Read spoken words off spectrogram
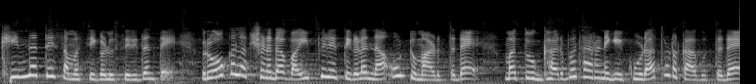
ಖಿನ್ನತೆ ಸಮಸ್ಯೆಗಳು ಸೇರಿದಂತೆ ರೋಗ ಲಕ್ಷಣದ ವೈಪರೀತ್ಯಗಳನ್ನು ಉಂಟುಮಾಡುತ್ತದೆ ಮತ್ತು ಗರ್ಭಧಾರಣೆಗೆ ಕೂಡ ತೊಡಕಾಗುತ್ತದೆ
